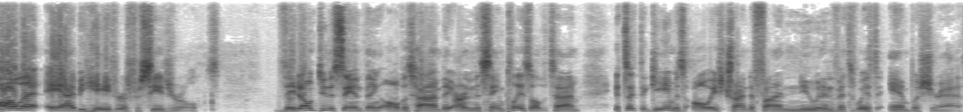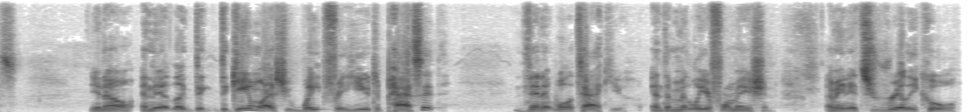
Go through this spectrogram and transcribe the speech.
All that AI behavior is procedural. They don't do the same thing all the time. They aren't in the same place all the time. It's like the game is always trying to find new and inventive ways to ambush your ass. You know, and like the the game will actually wait for you to pass it then it will attack you in the middle of your formation. I mean, it's really cool.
